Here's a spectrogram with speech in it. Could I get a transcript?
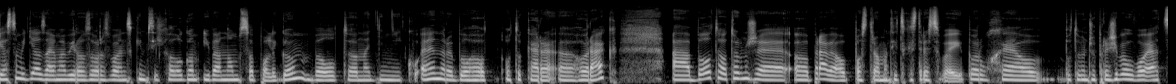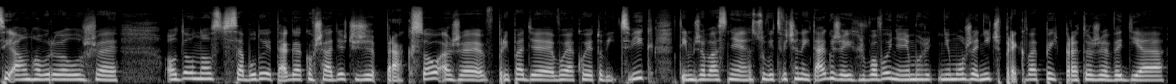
ja som videla zaujímavý rozhovor s vojenským psychologom Ivanom Sopoligom. Bol to na denníku N, robil ho Otokar uh, Horák. A bolo to o tom, že uh, práve o posttraumatickej stresovej poruche, o, o tom, čo prežívajú vojaci. A on hovoril, že odolnosť sa buduje tak, ako všade, čiže praxou a že v prípade vojakov je to výcvik, tým, že vlastne sú vycvičení tak, že ich vo vojne nemôže, nemôže nič prekvapiť, pretože vedia,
